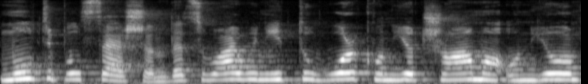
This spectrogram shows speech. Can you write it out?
multiple sessions. That's why we need to work on your trauma, on your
